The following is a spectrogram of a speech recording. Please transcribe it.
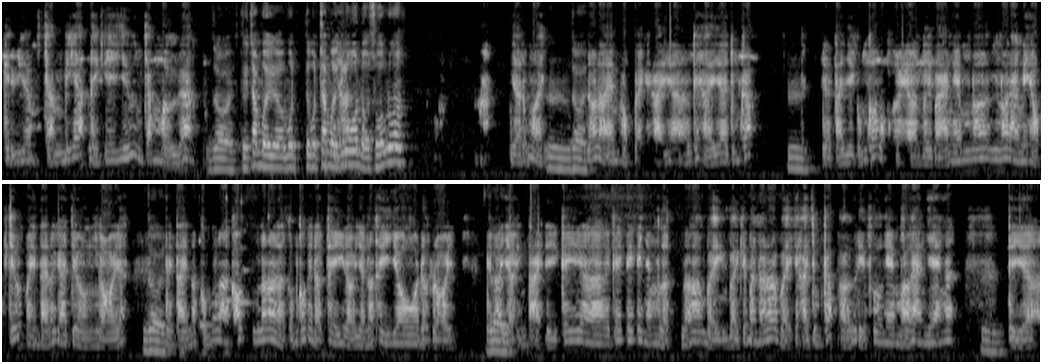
kiểu chậm biến áp này kia dưới 110 đó anh. Rồi từ 110 một từ 110 Dạ. kV đổ xuống đúng không? Dạ đúng rồi. Ừ rồi. Đó là em học về cái hệ cái hệ trung cấp ừ. Dạ, tại vì cũng có một người à, người bạn em nó nó đang đi học trước mà hiện tại nó ra trường rồi á. Rồi. Hiện tại nó cũng à, có nó nói là cũng có cái đợt thi rồi giờ nó thi vô được rồi thì nói Rồi. giờ hiện tại thì cái à, cái cái cái nhân lực nó về về cái bên đó đó về cái hệ trung cấp ở địa phương em ở An Giang á ừ. thì à,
